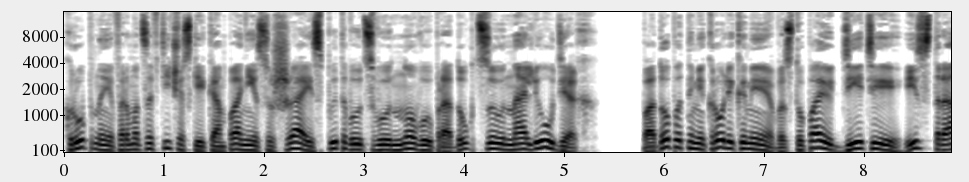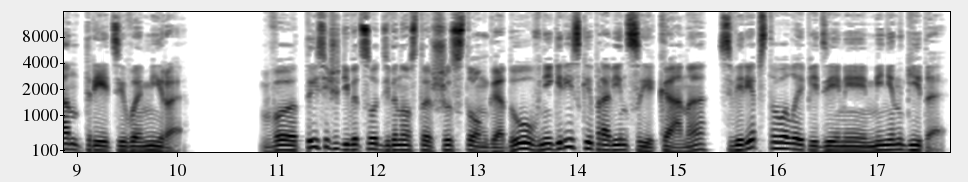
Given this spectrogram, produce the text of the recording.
Крупные фармацевтические компании США испытывают свою новую продукцию на людях. Подопытными кроликами выступают дети из стран третьего мира. В 1996 году в нигерийской провинции Кана свирепствовала эпидемия менингита.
